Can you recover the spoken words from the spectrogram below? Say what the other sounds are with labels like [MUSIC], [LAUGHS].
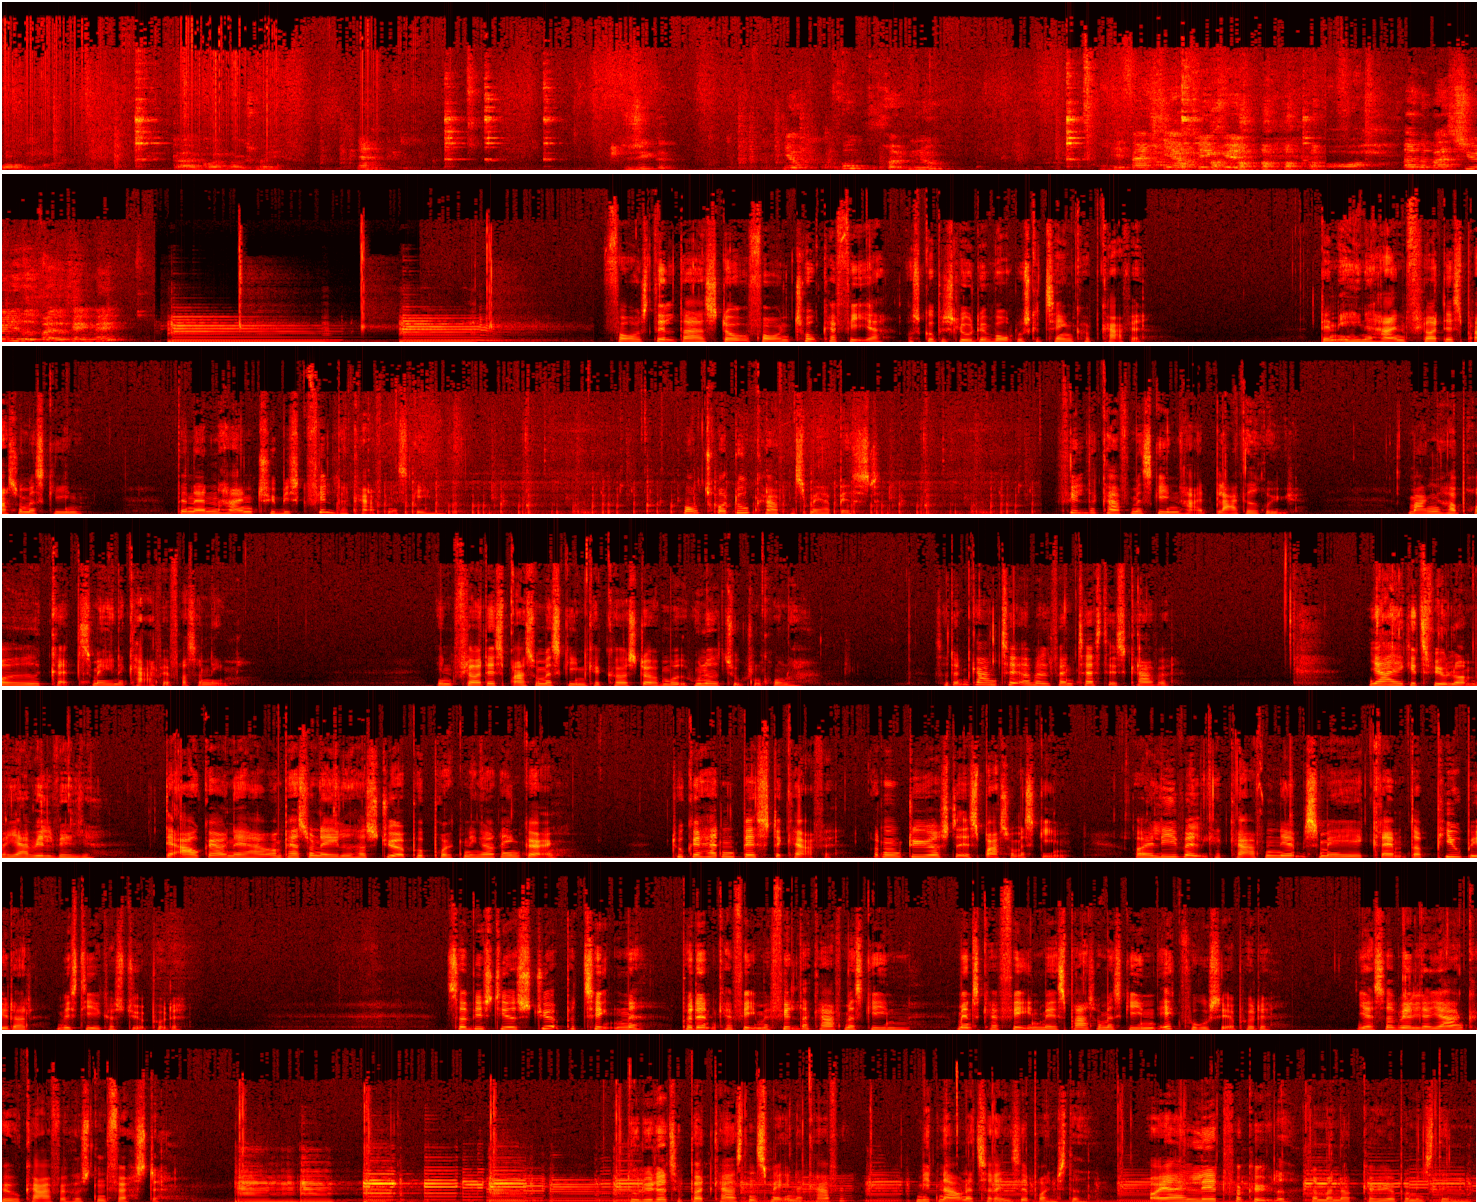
Wow. Der er godt nok smag. Ja. Synes I ikke det? Jo. Uh, prøv den nu. Det er først, jeg fik... Øh, og der er bare syrlighed på alle pengene, ikke? Forestil dig at stå foran to caféer og skulle beslutte, hvor du skal tage en kop kaffe. Den ene har en flot espresso-maskine. Den anden har en typisk filterkaffemaskine. Hvor tror du, kaffen smager bedst? Filterkaffemaskinen har et blakket ry. Mange har prøvet grimt smagende kaffe fra sådan en. En flot espresso-maskine kan koste op mod 100.000 kroner. Så den garanterer vel fantastisk kaffe. Jeg er ikke i tvivl om, hvad jeg vil vælge. Det afgørende er, om personalet har styr på brygning og rengøring. Du kan have den bedste kaffe og den dyreste espresso-maskine, og alligevel kan kaffen nemt smage grimt og pivbittert, hvis de ikke har styr på det. Så hvis de har styr på tingene på den café med filterkaffemaskinen, mens caféen med espresso-maskinen ikke fokuserer på det, ja, så vælger jeg at købe kaffe hos den første. Du lytter til podcasten Smagen af kaffe. Mit navn er Therese Brøndsted, og jeg er lidt forkølet, som man nok kan høre på min stemme.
